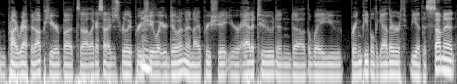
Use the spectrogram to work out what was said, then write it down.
we could probably wrap it up here, but uh, like I said, I just really appreciate what you're doing and I appreciate your attitude and uh, the way you bring people together via the summit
